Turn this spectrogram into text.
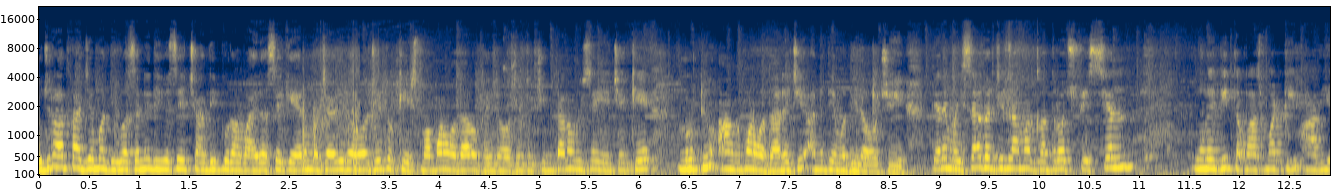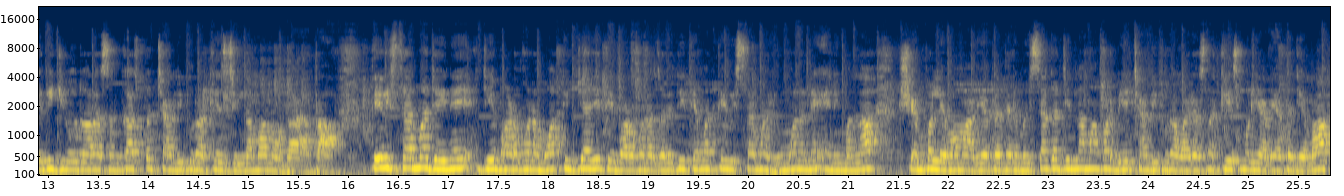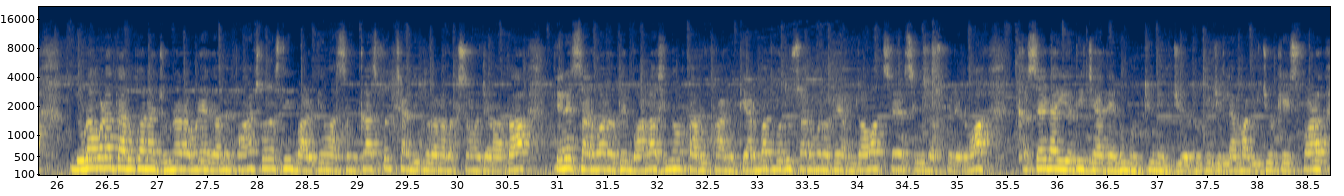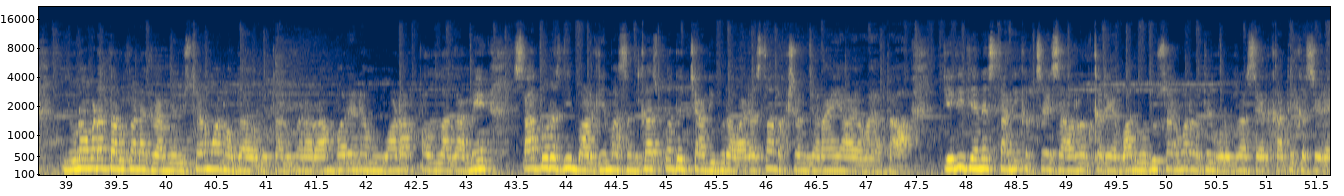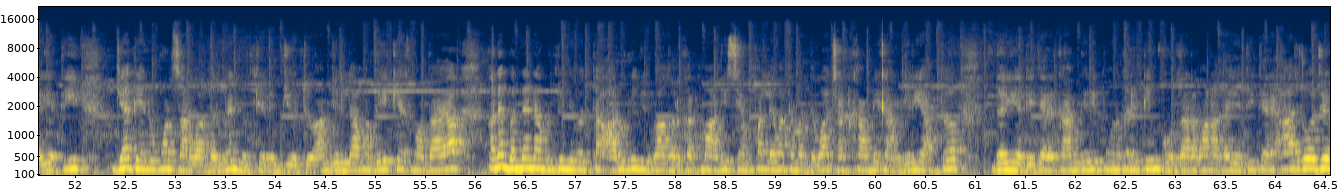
ગુજરાત રાજ્યમાં દિવસે ને દિવસે ચાંદીપુરા વાયરસે કેર મચાવી રહ્યો છે, તો કેસમાં પણ વધારો થઈ રહ્યો છે. તો ચિંતાનો વિષય એ છે કે મૃત્યુ આંક પણ વધારે છે અને તે વધી રહ્યો છે. ત્યારે મહીસાગર જિલ્લામાં ગતરોજ સ્પેશિયલ પુણેથી તપાસમાં ટીમ આવી હતી જેઓ દ્વારા શંકાસ્પદ ચાંદીપુરા કેસ જિલ્લામાં નોંધાયા હતા. તે વિસ્તારમાં જઈને જે બાળકોના મોત નીપજ્યા છે તે બાળકોના ઘરેથી તેમજ તે વિસ્તારમાં હ્યુમન અને એનિમલના સેમ્પલ લેવામાં આવ્યા હતા. ત્યારે મહીસાગર જિલ્લામાં પણ બે ચાંદીપુરા વાયરસના કેસ મળી આવ્યા હતા, જેમાં લુણાવાડા તાલુકાના જૂના રાવડિયા ગામે પાંચ વર્ષની બાળકીમાં શંકાસ્પદ ચાંદીપુરાના લક્ષણો જણાતા તેને સારવાર અર્થે બાલાસિનોર તાલુકા અને ત્યારબાદ વધુ સારવાર અર્થે અમદાવાદ શહેર સિવિલ હોસ્પિટલમાં ખસેડાઈ હતી, જ્યાં તેનું મૃત્યુ નીપજ્યું હતું. તો જિલ્લામાં બીજો કેસ પણ લુણાવાડા તાલુકાના ગ્રામ્ય વિસ્તારમાં નોંધાયો હતો. તાલુકાના રામભર અને મુવાડા પલ્લા ગામે સાત વર્ષની બાળકીમાં શંકાસ્પદ ચાંદીપુરા વાયરસના લક્ષણ જણાઈ આવ્યા હતા. જેથી તેને સ્થાનિક કક્ષાએ સારવાર કર્યા બાદ વધુ સારવાર અર્થે વડોદરા શહેર ખાતે ખસેડાઈ હતી, જ્યાં તેનું પણ સારવાર દરમિયાન મૃત્યુ નીપજ્યું હતું. આમ જિલ્લામાં બે કેસ નોંધાયા અને બંનેના મૃત્યુ નિવડતા આરોગ્ય વિભાગ હરકતમાં આવી સેમ્પલ લેવા તેમજ દવા છંટકાવની કામગીરી હાથ ધરી હતી. ત્યારે કામગીરી પૂર્ણ કરી ટીમ ગોધરા રવાના થઈ હતી. ત્યારે આજ રોજ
